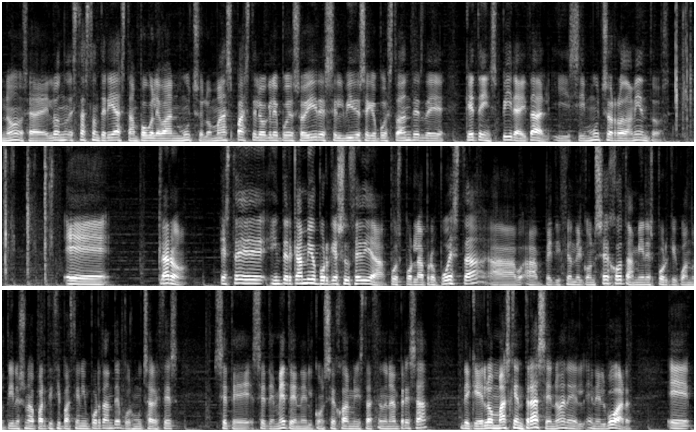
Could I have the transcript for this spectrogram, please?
¿no? O sea, estas tonterías tampoco le van mucho. Lo más pastelero que le puedes oír es el vídeo ese que he puesto antes de qué te inspira y tal, y sin muchos rodamientos. Eh, claro, este intercambio, ¿por qué sucedía? Pues por la propuesta a, petición del consejo, también es porque cuando tienes una participación importante, pues muchas veces se te, mete en el consejo de administración de una empresa de que Elon Musk entrase ¿no? en, el, en el board. Eh,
